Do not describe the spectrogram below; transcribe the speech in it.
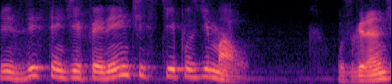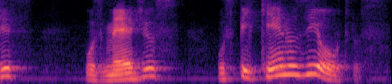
existem diferentes tipos de mal: os grandes, os médios, os pequenos e outros.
